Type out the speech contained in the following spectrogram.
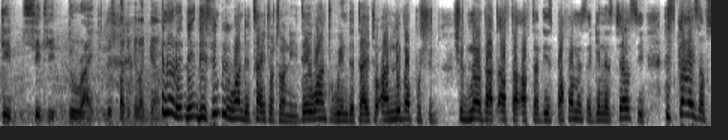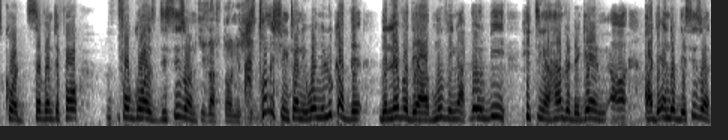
did City do right in this particular game? You know, they, they simply want the title, Tonny. They want to win the title, and Liverpool should should know that after after this performance against Chelsea. These guys have scored 74 four goals this season. Which is astonishing. Astonishing, Tonny. When you look at the, the level they are moving at, they will be hitting 100 again uh, at the end of the season.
